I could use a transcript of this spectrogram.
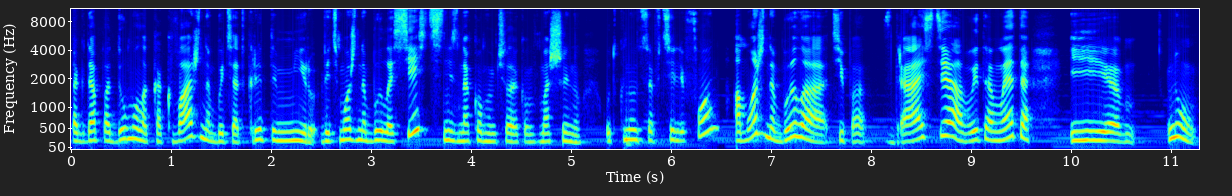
тогда подумала, как важно быть открытым миру. Ведь можно было сесть с незнакомым человеком в машину, уткнуться в телефон, а можно было типа, здрасте, а вы там это. И ну,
